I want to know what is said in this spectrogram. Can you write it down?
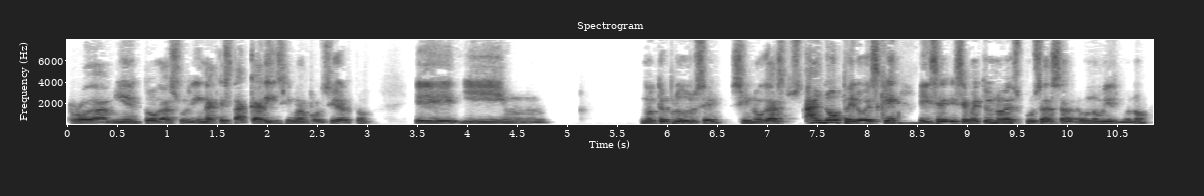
rodamiento, gasolina, que está carísima, por cierto, eh, y mm, no te produce sino gastos. Ay, no, pero es que, y se, mete uno de excusas a uno mismo, ¿no?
